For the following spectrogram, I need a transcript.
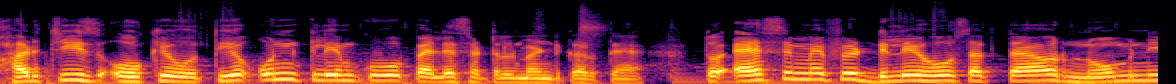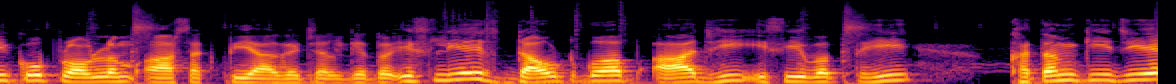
हर चीज़ ओके होती है, उन क्लेम को वो पहले सेटलमेंट करते हैं। तो ऐसे में फिर डिले हो सकता है और नॉमिनी को प्रॉब्लम आ सकती है आगे चल के। तो इसलिए इस डाउट को आप आज ही इसी वक्त ही ख़त्म कीजिए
